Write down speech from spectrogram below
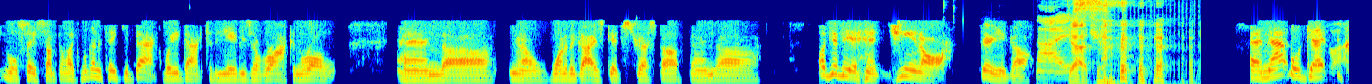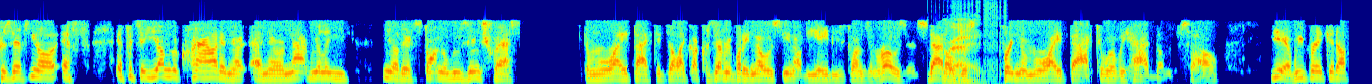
we'll say something like, we're going to take you back, way back to the 80s of rock and roll. And, uh, you know, one of the guys gets dressed up, and uh, I'll give you a hint GNR. There you go. Nice. Gotcha. and that will get because if you know if if it's a younger crowd and they're and they're not really you know they're starting to lose interest them right back into like because everybody knows you know the 80s Guns N' Roses that'll Right. just bring them right back to where we had them so yeah we break it up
